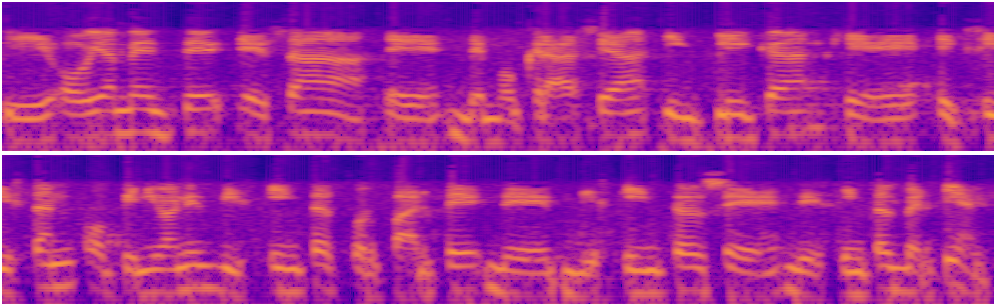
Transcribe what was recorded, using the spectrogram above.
y obviamente esa eh, democracia implica que existan opiniones distintas por parte de distintos, eh, distintas vertientes.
